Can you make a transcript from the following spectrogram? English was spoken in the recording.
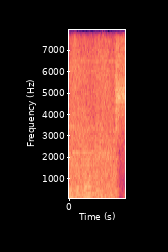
disadvantage because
